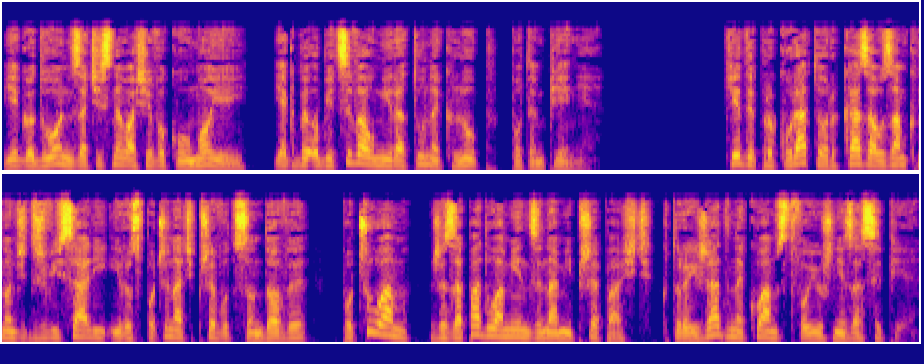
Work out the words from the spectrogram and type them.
Jego dłoń zacisnęła się wokół mojej, jakby obiecywał mi ratunek lub potępienie. Kiedy prokurator kazał zamknąć drzwi sali i rozpoczynać przewód sądowy, poczułam, że zapadła między nami przepaść, której żadne kłamstwo już nie zasypie.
